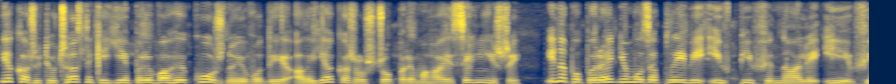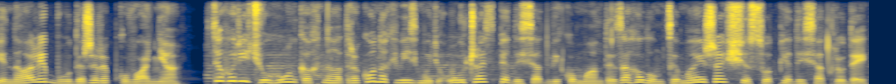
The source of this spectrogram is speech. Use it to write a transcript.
Як кажуть учасники, є переваги кожної води, але я кажу, що перемагає сильніший. І на попередньому запливі, і в півфіналі, і в фіналі буде жеребкування. Цьогоріч у гонках на драконах візьмуть участь 52 команди. Загалом це майже 650 людей.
